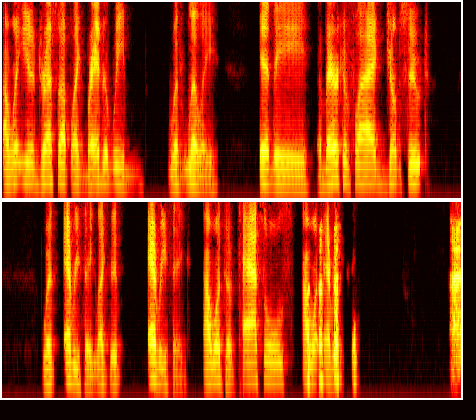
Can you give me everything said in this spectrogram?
I want you to dress up like Brandon Weeden with Lily in the American flag jumpsuit with everything, like the everything. I want the tassels. I want everything. I,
